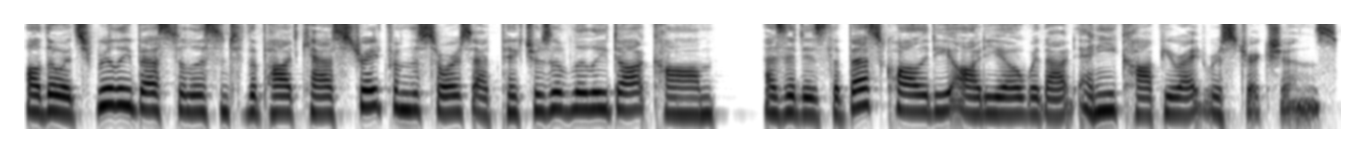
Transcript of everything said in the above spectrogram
Although it's really best to listen to the podcast straight from the source at picturesoflily.com as it is the best quality audio without any copyright restrictions.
